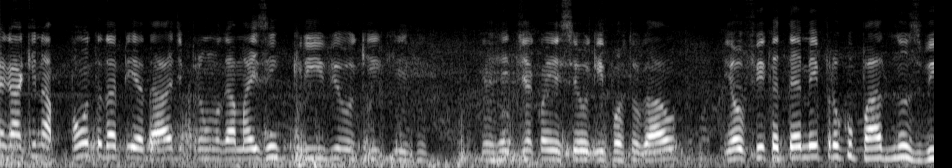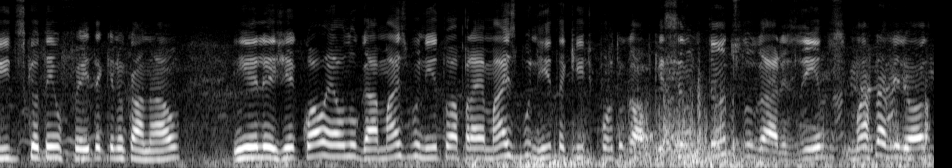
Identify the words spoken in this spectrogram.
Chegar aqui na Ponta da Piedade para um lugar mais incrível aqui que, que a gente já conheceu aqui em Portugal. E eu fico até meio preocupado nos vídeos que eu tenho feito aqui no canal em eleger qual é o lugar mais bonito a praia mais bonita aqui de Portugal. Porque são tantos lugares lindos, maravilhosos,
